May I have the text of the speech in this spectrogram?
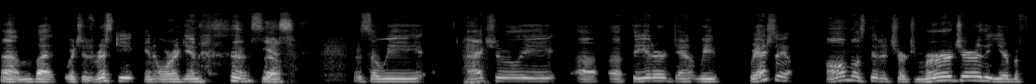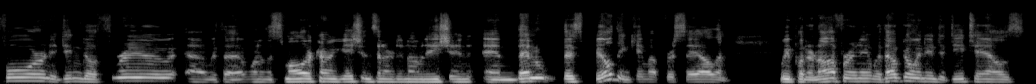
um, but which is risky in Oregon. so, yes. So we actually, uh, a theater down, we, we actually almost did a church merger the year before and it didn't go through uh, with a, uh, one of the smaller congregations in our denomination. And then this building came up for sale and we put an offer in it without going into details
